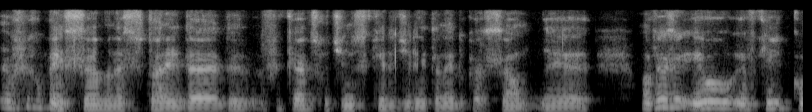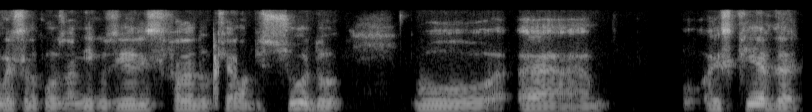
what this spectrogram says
eu, fico pensando nessa história aí da, de ficar discutindo esquerda e direita na educação. É, uma vez eu, eu fiquei conversando com os amigos e eles falando que era um absurdo o, a, a esquerda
